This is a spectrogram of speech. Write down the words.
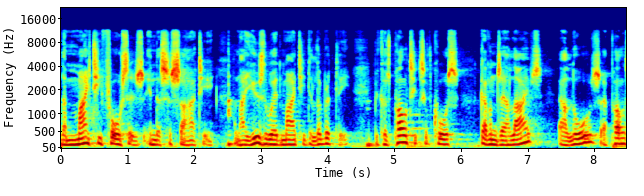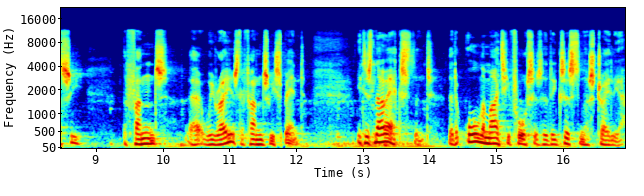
the mighty forces in the society, and I use the word mighty deliberately, because politics, of course, governs our lives, our laws, our policy, the funds uh, we raise, the funds we spend. It is no accident that of all the mighty forces that exist in Australia,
